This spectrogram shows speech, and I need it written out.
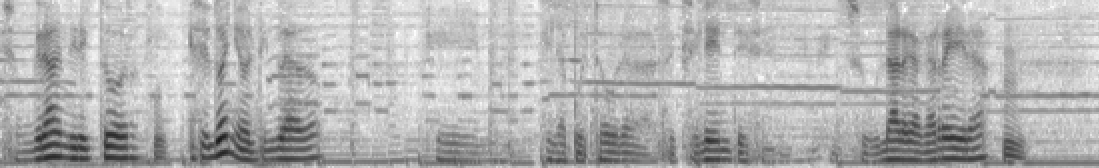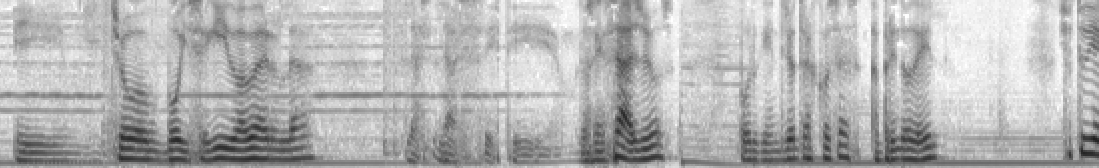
es un gran director, Sí. es el dueño del tinglado. eh, él ha puesto obras excelentes en, en su larga carrera. Mm. Eh, yo voy seguido a verla, las, las, este, los ensayos, porque entre otras cosas aprendo de él. Yo estudié,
